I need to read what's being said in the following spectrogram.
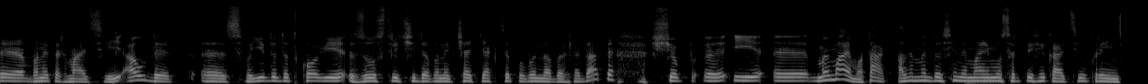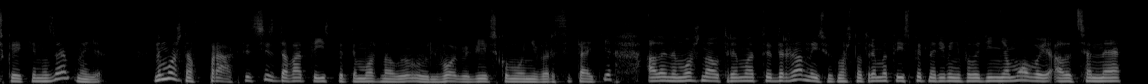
Е, вони теж мають свій аудит, е, свої додаткові зустрічі, де вони вчать, як це повинно виглядати. Щоб е, і е, ми маємо так, але ми досі не маємо сертифікації української як іноземної. Не можна в практиці здавати іспити можна у Львові, Львівському університеті, але не можна отримати державний іспит. Можна отримати іспит на рівень володіння мовою, але це не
